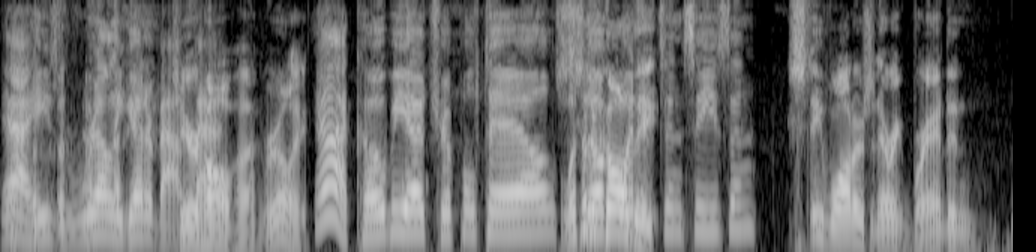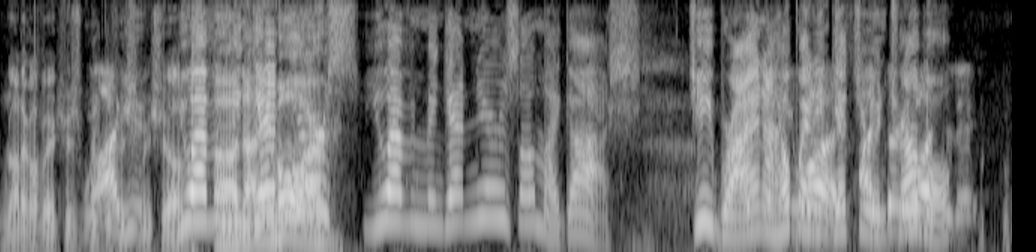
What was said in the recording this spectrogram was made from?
Yeah. He's really good about It's your that. home, huh? Really? Yeah, cobia, triple tail, Wasn't it called when the- it's in season. Steve Waters and Eric Brandon, Nautical Adventures Weekly Well, I- Fisherman Show. You haven't Uh, been not getting anymore. yours. You haven't been getting yours. Oh my gosh. Gee, Brian, I, tell hope you I didn't get you I in tell you what, trouble. today-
